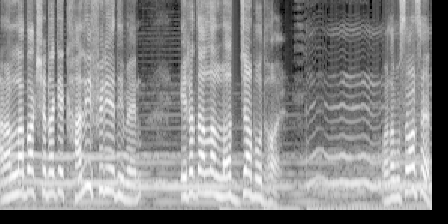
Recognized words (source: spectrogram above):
আর আল্লাহ পাক সেটাকে খালি ফিরিয়ে দিবেন, এটাতে আল্লাহ লজ্জা বোধ হয়। কথা বুঝতে পারছেন?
